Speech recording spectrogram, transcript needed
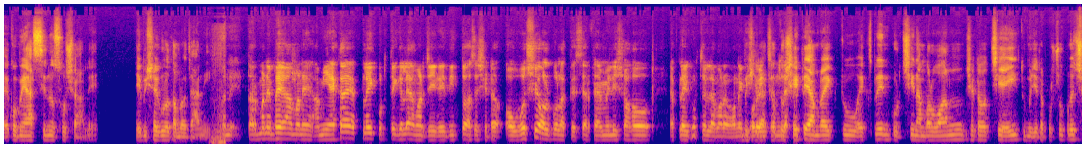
come assegno sociale এই বিষয়গুলো তো আমরা জানি। মানে তার মানে ভাইয়া মানে আমি একা অ্যাপ্লাই করতে গেলে আমার যে রেদিত্ব আছে সেটা অবশ্যই অল্প লাগতেছে। আর ফ্যামিলি সহ অ্যাপ্লাই করতে হলে আমার অনেক বড়। ইনকাম তো সেটাই আমরা একটু এক্সপ্লেন করছি। নাম্বার ওয়ান সেটা হচ্ছে এই তুমি যেটা প্রশ্ন করেছ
